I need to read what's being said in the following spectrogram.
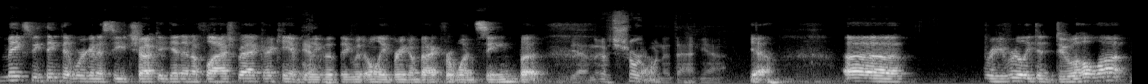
makes me think that we're going to see Chuck again in a flashback. I can't believe Yeah. that they would only bring him back for one scene, but Yeah, a short Yeah. one at that. Yeah, yeah. Uh, where he really didn't do a whole lot.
